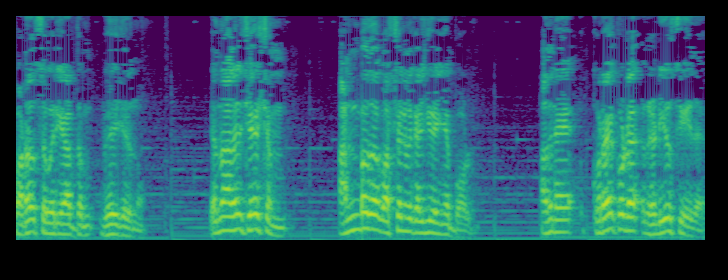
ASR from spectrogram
പഠന സൗകര്യാർത്ഥം വിഭജിച്ചിരുന്നു. എന്നാൽ അതിനുശേഷം അൻപത് വർഷങ്ങൾ കഴിഞ്ഞു കഴിഞ്ഞപ്പോൾ അതിനെ കുറെ കൂടെ റെഡ്യൂസ് ചെയ്ത്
